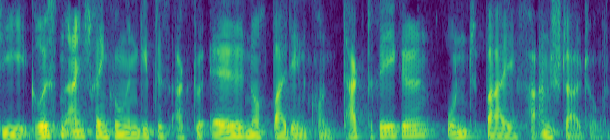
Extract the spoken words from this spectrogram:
Die größten Einschränkungen gibt es aktuell noch bei den Kontaktregeln und bei Veranstaltungen.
